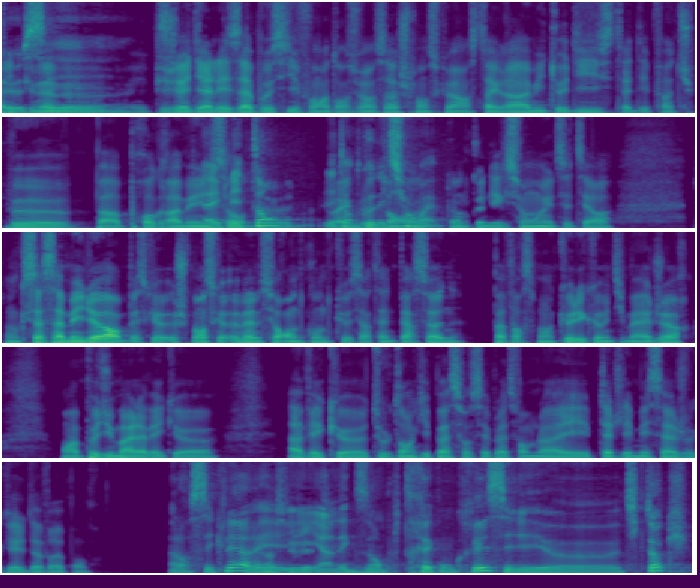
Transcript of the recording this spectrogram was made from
et, puis j'allais dire, les apps aussi font attention à ça. Je pense qu'Instagram, il te dit, si as des, tu peux pas programmer une Avec sorte les temps, de, les temps de connexion, ouais. temps de connexion, etc. Donc ça s'améliore parce que je pense qu'eux-mêmes se rendent compte que certaines personnes, pas forcément que les community managers, ont un peu du mal avec, euh, avec euh, tout le temps qui passe sur ces plateformes-là et peut-être les messages auxquels ils doivent répondre. Alors c'est clair, et, un exemple très concret, c'est euh, TikTok.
